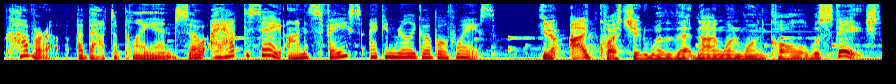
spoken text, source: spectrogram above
cover up about to play in. So I have to say, on its face, I can really go both ways. You know, I'd question whether that 911 call was staged.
